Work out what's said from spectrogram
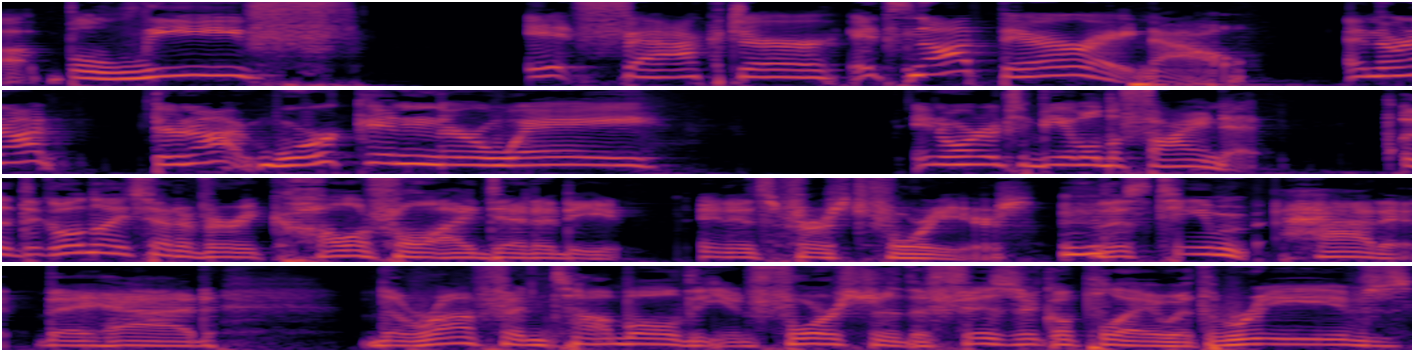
uh, belief, it factor. It's not there right now, and they're not they're not working their way in order to be able to find it. The Golden Knights had a very colorful identity in its first four years. Mm-hmm. This team had it. They had the rough and tumble, the enforcer, the physical play with Reaves,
